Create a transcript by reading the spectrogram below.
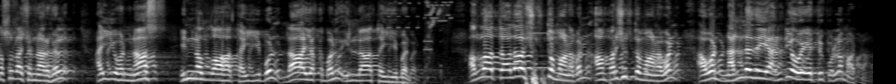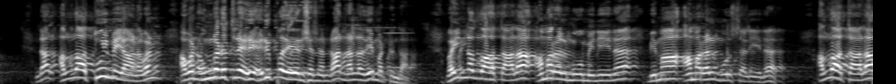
ரசூல்லா சொன்னார்கள் ஐயோ நாஸ் இன்னல்லாஹ தையிபுல் லா யக்பலு இல்லா தையிபன் அல்லா தாலா சுத்தமானவன் அவன் பரிசுத்தமானவன் அவன் நல்லதை அன்றி அவன் ஏற்றுக்கொள்ள மாட்டான். என்றால் அல்லாஹ் தூய்மையானவன் அவன் உங்களிடத்தில் எடுப்பதை என்றால் நல்லதே மட்டும்தான். வைநல்லா தாலா அமரல் மூமினீன பிமா அமரல் முர்சலீன. அல்லா தாலா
